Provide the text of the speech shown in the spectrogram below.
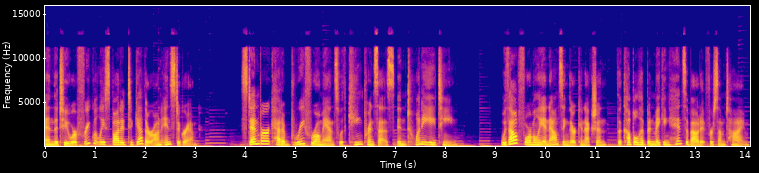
and the two were frequently spotted together on Instagram. Stenberg had a brief romance with King Princess in 2018. Without formally announcing their connection, the couple had been making hints about it for some time.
